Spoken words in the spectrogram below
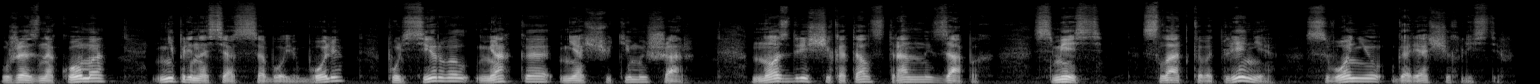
уже знакомо, не принося с собою боли, пульсировал мягко неощутимый шар, Ноздри щекотал странный запах, смесь сладкого тления с вонью горящих листьев.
